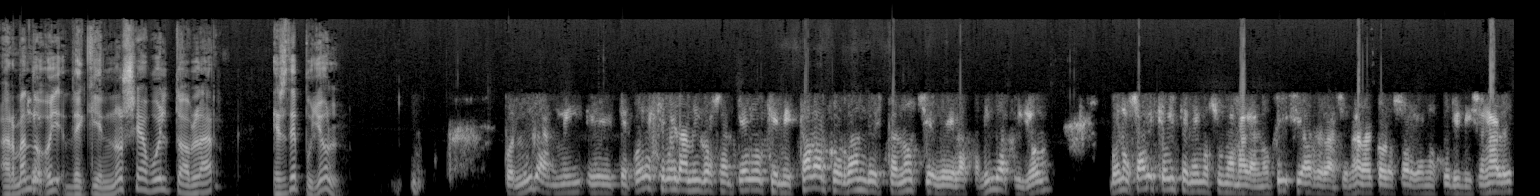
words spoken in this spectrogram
Armando, oye, de quien no se ha vuelto a hablar es de Puyol. Pues mira, mi, eh, te puedes creer, amigo Santiago, que me estaba acordando esta noche de la familia Puyol. Bueno, sabes que hoy tenemos una mala noticia relacionada con los órganos jurisdiccionales.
